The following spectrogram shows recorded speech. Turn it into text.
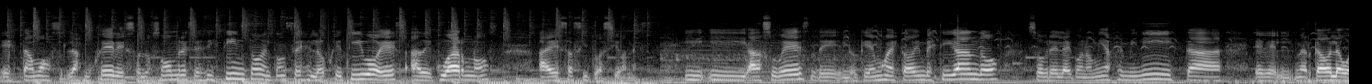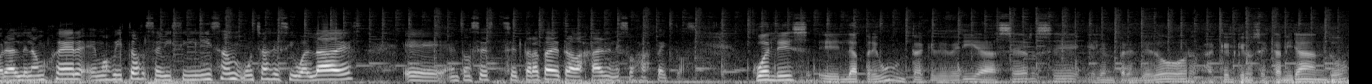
estamos las mujeres o los hombres es distinto, entonces el objetivo es adecuarnos a esas situaciones. Y, a su vez de lo que hemos estado investigando sobre la economía feminista, el, mercado laboral de la mujer, hemos visto se visibilizan muchas desigualdades, eh, entonces se trata de trabajar en esos aspectos. ¿Cuál es eh, la pregunta que debería hacerse el emprendedor, aquel que nos está mirando,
